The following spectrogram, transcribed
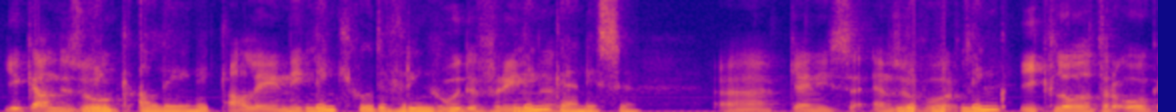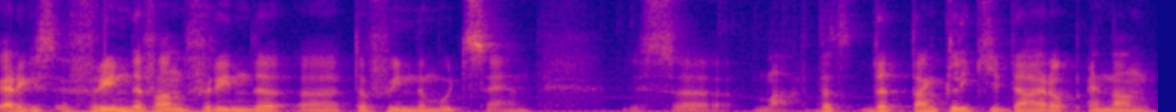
Je kan dus ook Link alleen ik. alleen ik, Link goede vrienden. Goede vrienden. Link kennissen. eh, kennissen enzovoort. link. Ik geloof dat er ook ergens vrienden van vrienden eh, te vinden moet zijn. Dus, eh, maar dat, dat, dan klik je daarop en dan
